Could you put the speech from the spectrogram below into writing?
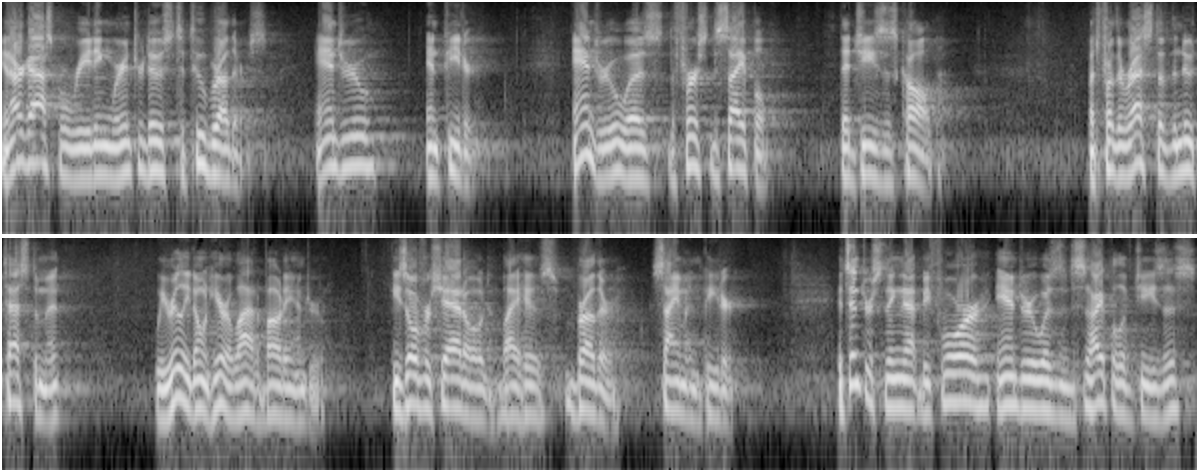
In our gospel reading, we're introduced to two brothers, Andrew and Peter. Andrew was the first disciple that Jesus called. But for the rest of the New Testament, we really don't hear a lot about Andrew. He's overshadowed by his brother, Simon Peter. It's interesting that before Andrew was a disciple of Jesus,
